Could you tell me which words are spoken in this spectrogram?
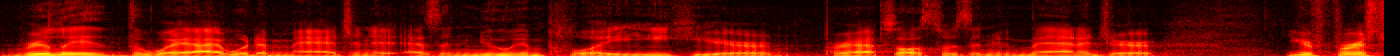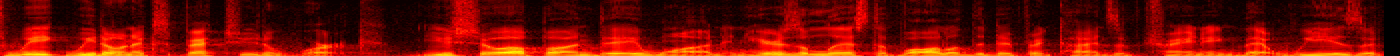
Really, the way I would imagine it as a new employee here, perhaps also as a new manager, your first week, we don't expect you to work. You show up on day one, and here's a list of all of the different kinds of training that we as a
